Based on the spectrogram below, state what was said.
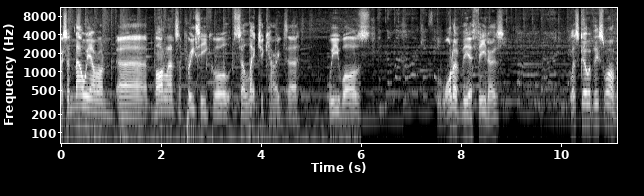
Right, so now we are on uh, Borderlands, the pre-sequel. Select your character. We was one of the Athenas. Let's go with this one.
